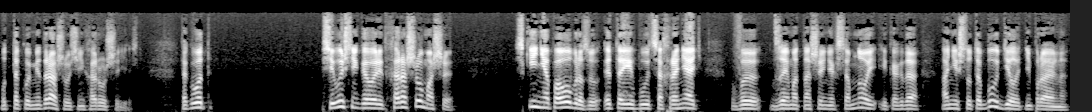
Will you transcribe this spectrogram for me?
Вот такой мидраж очень хороший есть. Так вот, Всевышний говорит, хорошо, Маше, скинь по образу, это их будет сохранять в взаимоотношениях со мной, и когда они что-то будут делать неправильно,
